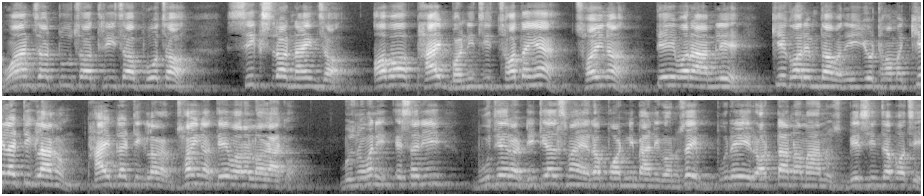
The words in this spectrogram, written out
वान छ टू छ थ्री छ फोर छ सिक्स र नाइन छ। अब फाइभ भन्ने चिज छ त यहाँ? छैन। त्यही भएर हामीले के गर्यौँ त भने यो ठाउँमा केलाई टिक लगाऊँ? फाइभलाई टिक लगाऊँ। छैन त्यही भएर लगाएको। बुझ्नुभयो नि? यसरी बुझेर डिटेल्समा हेरेर पढ्ने बानी गर्नुहोस् है। पुरै रट्टा नमार्नुहोस् बिर्सिन्छ पछि।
